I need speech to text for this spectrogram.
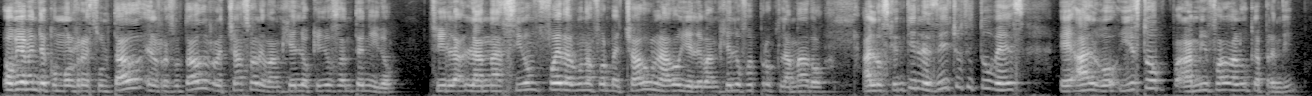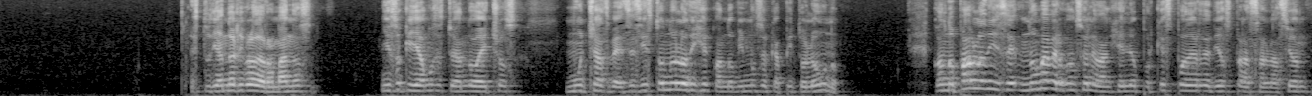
Obviamente, como el resultado, el resultado del rechazo al evangelio que ellos han tenido, si la, nación fue de alguna forma echada a un lado y el evangelio fue proclamado a los gentiles. De hecho, si tú ves eh, algo, y esto para mí fue algo que aprendí, estudiando el libro de Romanos, y eso que llevamos estudiando hechos muchas veces, y esto no lo dije cuando vimos el capítulo 1. Cuando Pablo dice, no me avergonzo el Evangelio porque es poder de Dios para salvación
